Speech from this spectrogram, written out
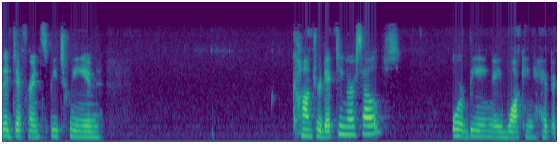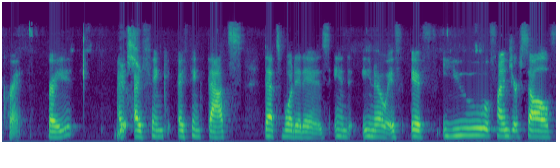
the difference between contradicting ourselves or being a walking hypocrite right yes. I, I think i think that's that's what it is and you know if if you find yourself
